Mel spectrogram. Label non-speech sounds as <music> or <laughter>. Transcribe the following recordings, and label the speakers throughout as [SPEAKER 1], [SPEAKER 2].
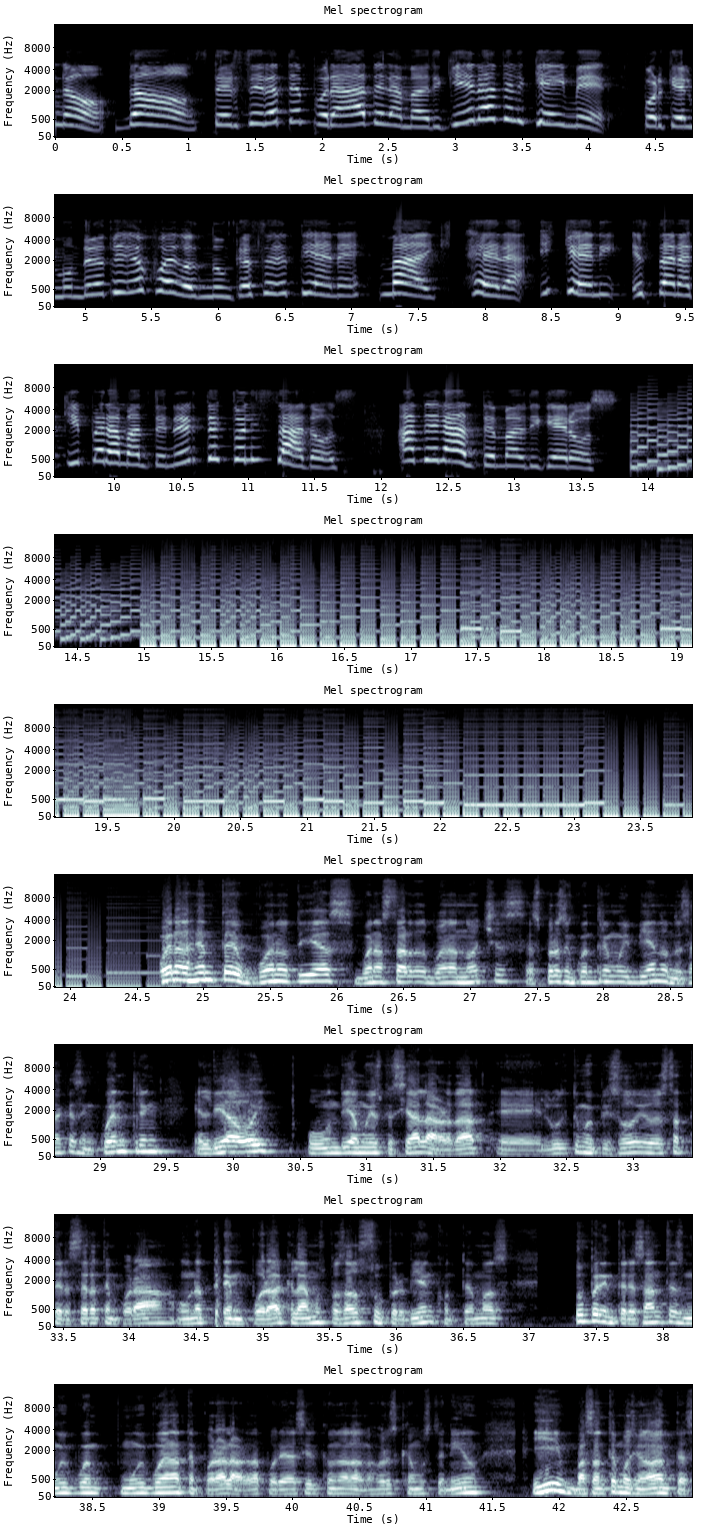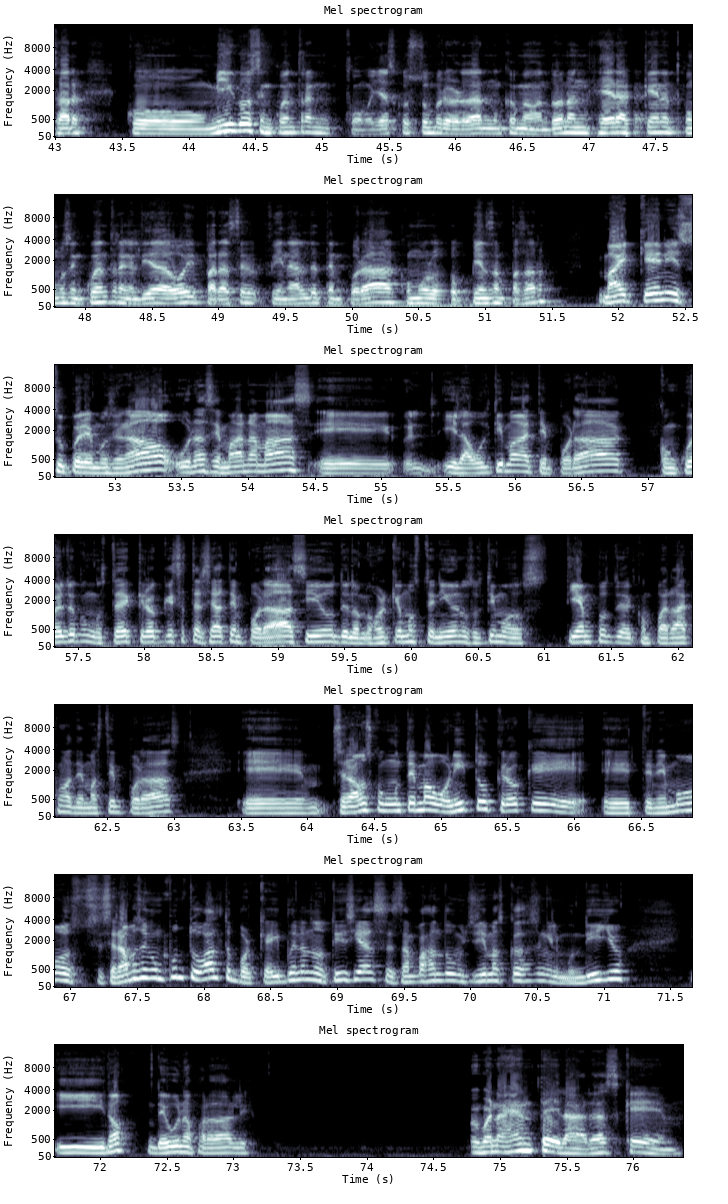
[SPEAKER 1] Uno, dos, tercera temporada de la madriguera del gamer. Porque el mundo de los videojuegos nunca se detiene, Mike, Hera y Kenny están aquí para mantenerte actualizados. Adelante, madrigueros.
[SPEAKER 2] Buenas gente, buenos días, buenas tardes, buenas noches. Espero se encuentren muy bien donde sea que se encuentren. El día de hoy, un día muy especial, la verdad. Eh, el último episodio de esta tercera temporada. Una temporada que la hemos pasado súper bien con temas súper interesantes. Muy, buen, muy buena temporada, la verdad. Podría decir que una de las mejores que hemos tenido. Y bastante emocionado de empezar. Conmigo se encuentran, como ya es costumbre, ¿verdad? Nunca me abandonan. Hera, Kenneth, ¿cómo se encuentran el día de hoy para este final de temporada? ¿Cómo lo piensan pasar?
[SPEAKER 3] Mike Kenny, súper emocionado, una semana más eh, y la última temporada. Concuerdo con usted, creo que esta tercera temporada ha sido de lo mejor que hemos tenido en los últimos tiempos de comparada con las demás temporadas. Eh, cerramos con un tema bonito, creo que eh, tenemos, cerramos en un punto alto porque hay buenas noticias, se están bajando muchísimas cosas en el mundillo y no, de una para darle.
[SPEAKER 4] Muy buena gente, la verdad es que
